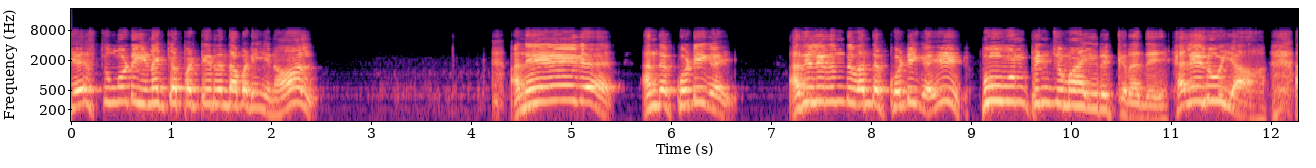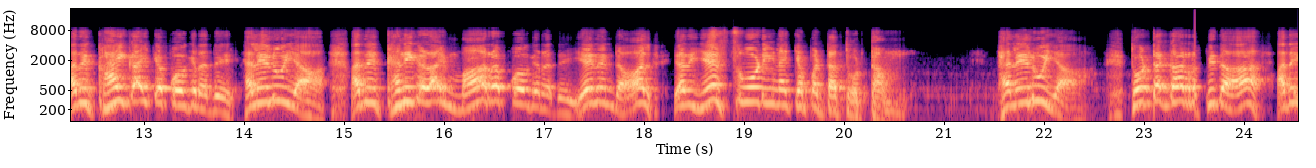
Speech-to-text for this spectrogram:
இயேசுவோடு இணைக்கப்பட்டிருந்தபடியினால் அநேக அந்த கொடிகள் அதிலிருந்து வந்த கொடிகள் பூவும் பிஞ்சுமாய் இருக்கிறது. ஹலிலூயா அது காய் காய்க்க போகிறது. ஹலிலூயா அது கனிகளாய் மாற போகிறது. ஏனென்றால் அது இயேசுவோடு இணைக்கப்பட்ட தோட்டம். ஹலிலூயா தோட்டக்காரர் பிதா அதை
